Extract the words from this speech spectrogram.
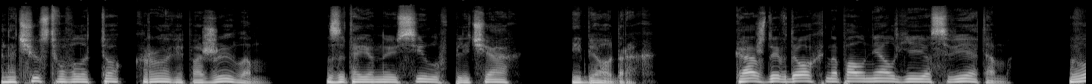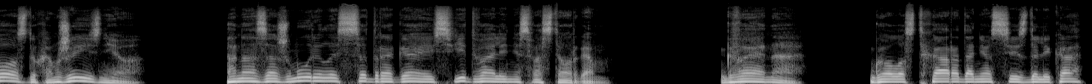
Она чувствовала ток крови по жилам, затаенную силу в плечах и бедрах. Каждый вдох наполнял ее светом, воздухом, жизнью. Она зажмурилась, содрогаясь, едва ли не с восторгом. «Гвена!» Голос Тхара донесся издалека,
